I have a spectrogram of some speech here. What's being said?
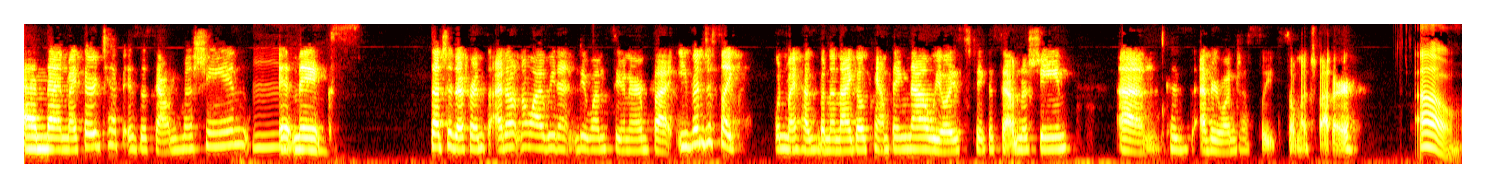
And then my third tip is a sound machine. Mm. It makes such a difference. I don't know why we didn't do one sooner, but even just like when my husband and I go camping now, we always take a sound machine because um, everyone just sleeps so much better. Oh,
